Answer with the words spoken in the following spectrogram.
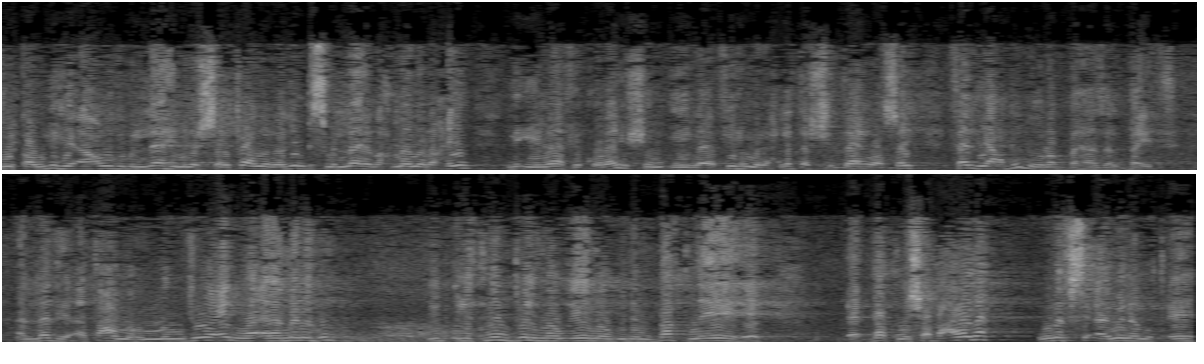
في قوله أعوذ بالله من الشيطان الرجيم بسم الله الرحمن الرحيم لإيلاف قريش إيلافهم رحلة الشتاء والصيف فليعبدوا رب هذا البيت الذي أطعمهم من جوع وآمنهم. يبقوا الاثنين دول إيه موجودين. بطن إيه؟ بطن شبعانة ونفس آمنة مت إيه؟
